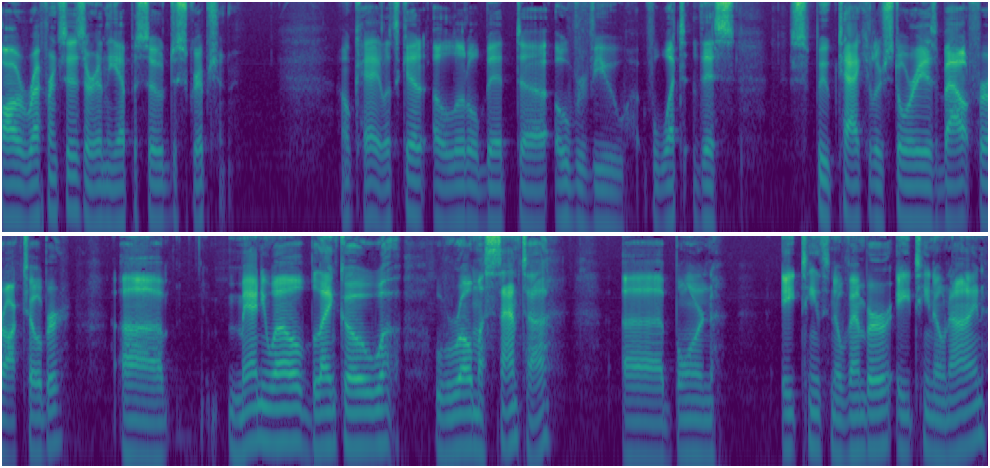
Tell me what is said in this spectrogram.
our references are in the episode description. Okay, let's get a little bit uh, overview of what this spooktacular story is about for October. Uh, Manuel Blanco Romasanta, uh, born 18th November 1809,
